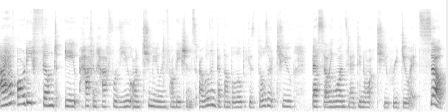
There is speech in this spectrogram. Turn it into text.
I have already filmed a half and half review on two Maybelline foundations. So I will link that down below because those are two best-selling ones and I didn't want to redo it. So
